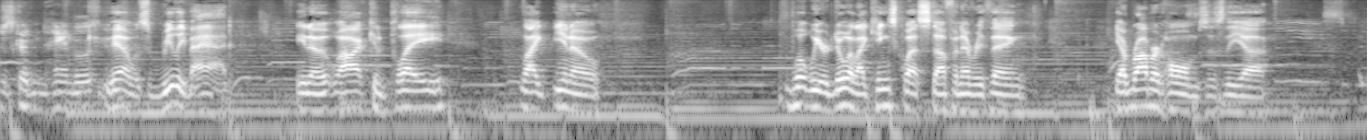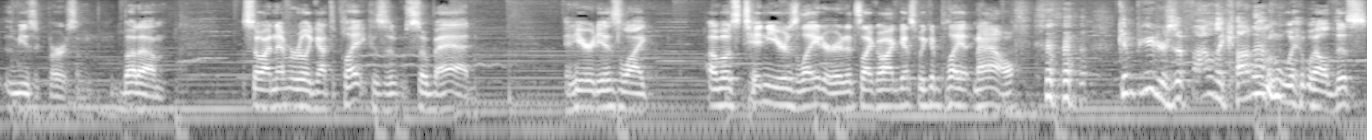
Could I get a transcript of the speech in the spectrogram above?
Just couldn't handle it. yeah, it was really bad. You know, while I could play, like, you know, what we were doing, like King's Quest stuff and everything. Yeah, Robert Holmes is the, uh, the music person. But, um, so I never really got to play it because it was so bad. And here it is, like, almost 10 years later, and it's like, oh, I guess we can play it now. Computers have finally caught up. well, this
